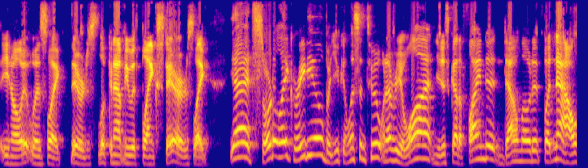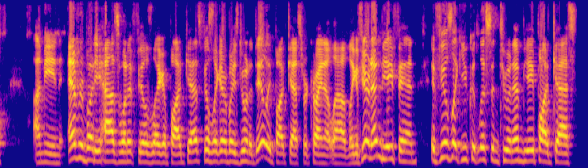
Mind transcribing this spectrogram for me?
you know, it was like they were just looking at me with blank stares. Like, yeah, it's sort of like radio, but you can listen to it whenever you want, and you just got to find it and download it. But now, I mean, everybody has one. it feels like a podcast. Feels like everybody's doing a daily podcast for crying out loud. Like if you're an NBA fan, it feels like you could listen to an NBA podcast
